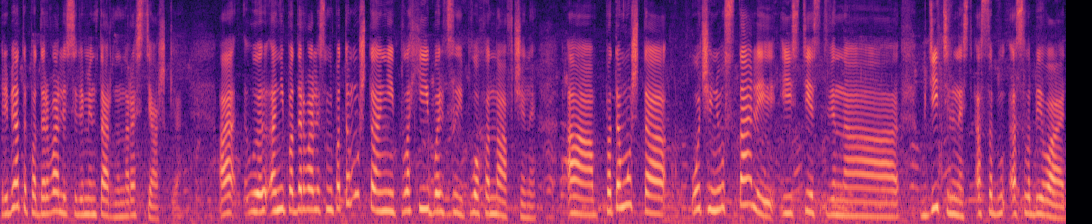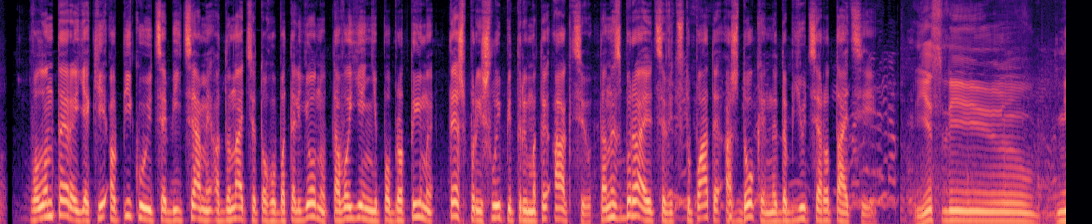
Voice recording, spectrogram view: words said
Ребята подорвались элементарно на растяжке. А э, они подорвались не потому, что они плохие бойцы и плохо навчены, а потому что очень устали и, естественно, бдительность особ- ослабевает. Волонтери, які опікуються бійцями 11-го батальйону та воєнні побратими, теж прийшли підтримати акцію та не збираються відступати, аж доки не доб'ються ротації. Если э, не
